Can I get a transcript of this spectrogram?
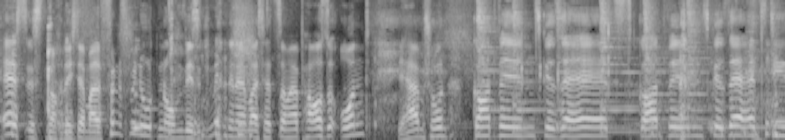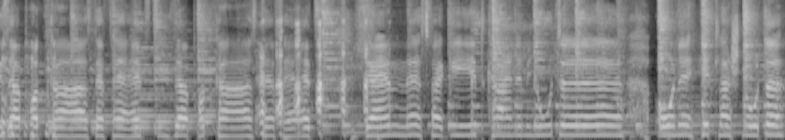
Es ist noch nicht einmal fünf Minuten um. Wir sind mitten in der Weisheitssommerpause und wir haben schon Godwins Gesetz, Godwins Gesetz. Dieser Podcast, der fetzt, dieser Podcast, der fetzt. Denn es vergeht keine Minute ohne Hitlerschnote.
